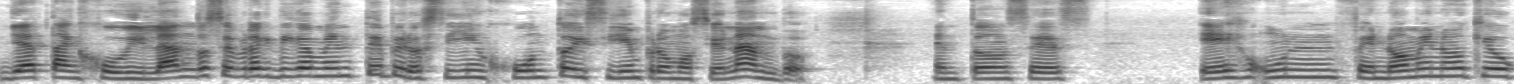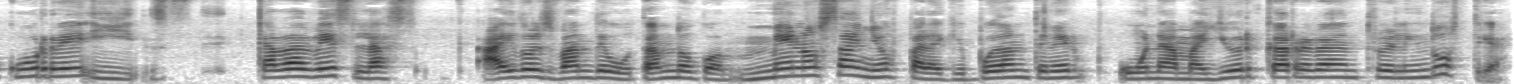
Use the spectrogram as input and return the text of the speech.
ya están jubilándose prácticamente, pero siguen juntos y siguen promocionando. Entonces, es un fenómeno que ocurre y cada vez las idols van debutando con menos años para que puedan tener una mayor carrera dentro de la industria.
